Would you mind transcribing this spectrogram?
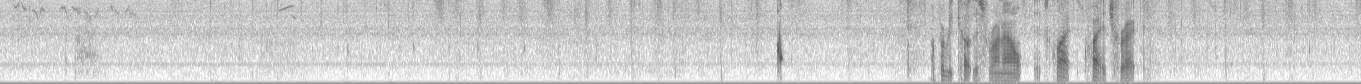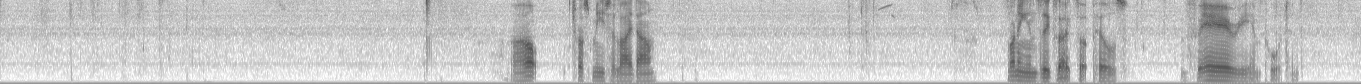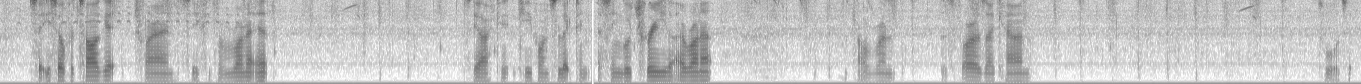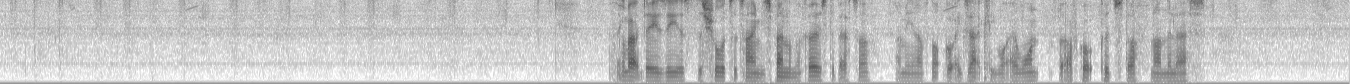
I'll probably cut this run out. It's quite quite a trek. Well, trust me to lie down. Running in zigzags up hills. Very important. Set yourself a target, try and see if you can run at it. See I can keep on selecting a single tree that I run at. I'll run as far as I can. towards it. The thing about DayZ is the shorter time you spend on the coast, the better. I mean, I've not got exactly what I want, but I've got good stuff nonetheless.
